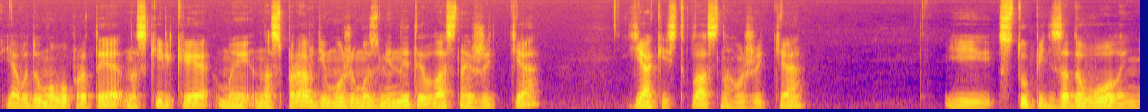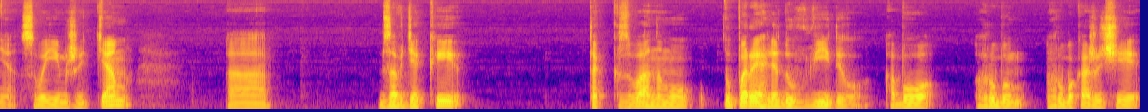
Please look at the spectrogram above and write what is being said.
я веду мову про те, наскільки ми насправді можемо змінити власне життя, якість власного життя і ступінь задоволення своїм життям завдяки так званому ну, перегляду відео, або, грубо, грубо кажучи,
